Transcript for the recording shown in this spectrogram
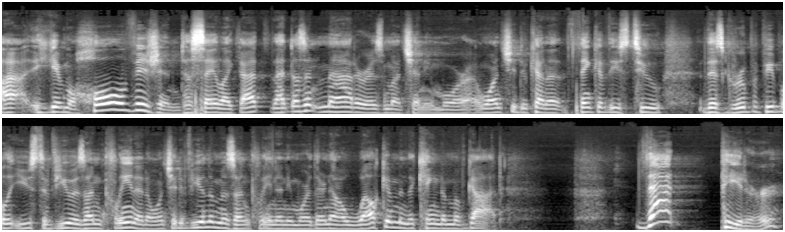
uh, he gave him a whole vision to say like that that doesn't matter as much anymore. I want you to kind of think of these two this group of people that you used to view as unclean. I don't want you to view them as unclean anymore. They're now welcome in the kingdom of god. That peter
